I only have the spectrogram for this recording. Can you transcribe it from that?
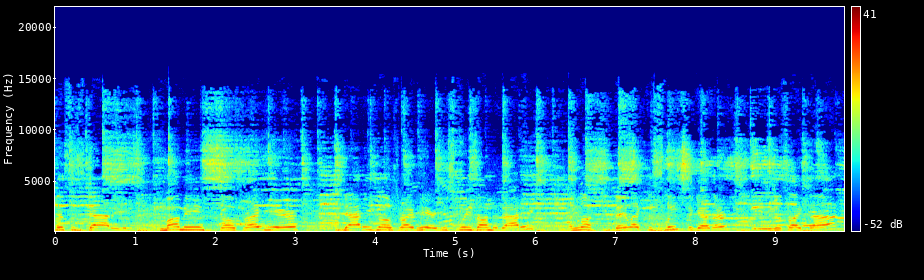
this is daddy. Mommy goes right here. Daddy goes right here. You squeeze onto daddy. And look, they like to sleep together. Just like that.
